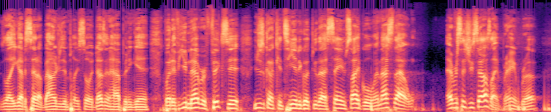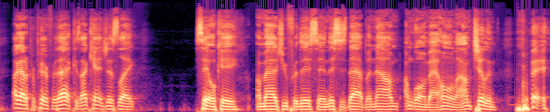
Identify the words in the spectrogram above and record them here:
like you gotta set up boundaries in place so it doesn't happen again. But if you never fix it, you're just gonna continue to go through that same cycle. And that's that ever since you said I was like, brain, bro, I gotta prepare for that because I can't just like say, okay, I'm mad at you for this and this is that, but now I'm I'm going back home. Like I'm chilling. But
